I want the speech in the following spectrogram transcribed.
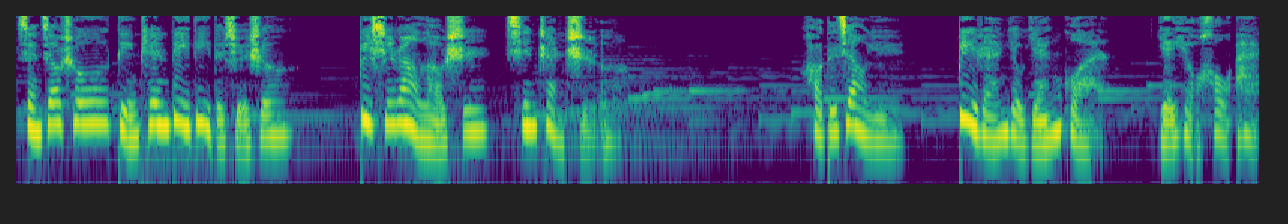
想教出顶天立地的学生，必须让老师先站直了。好的教育必然有严管，也有厚爱。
